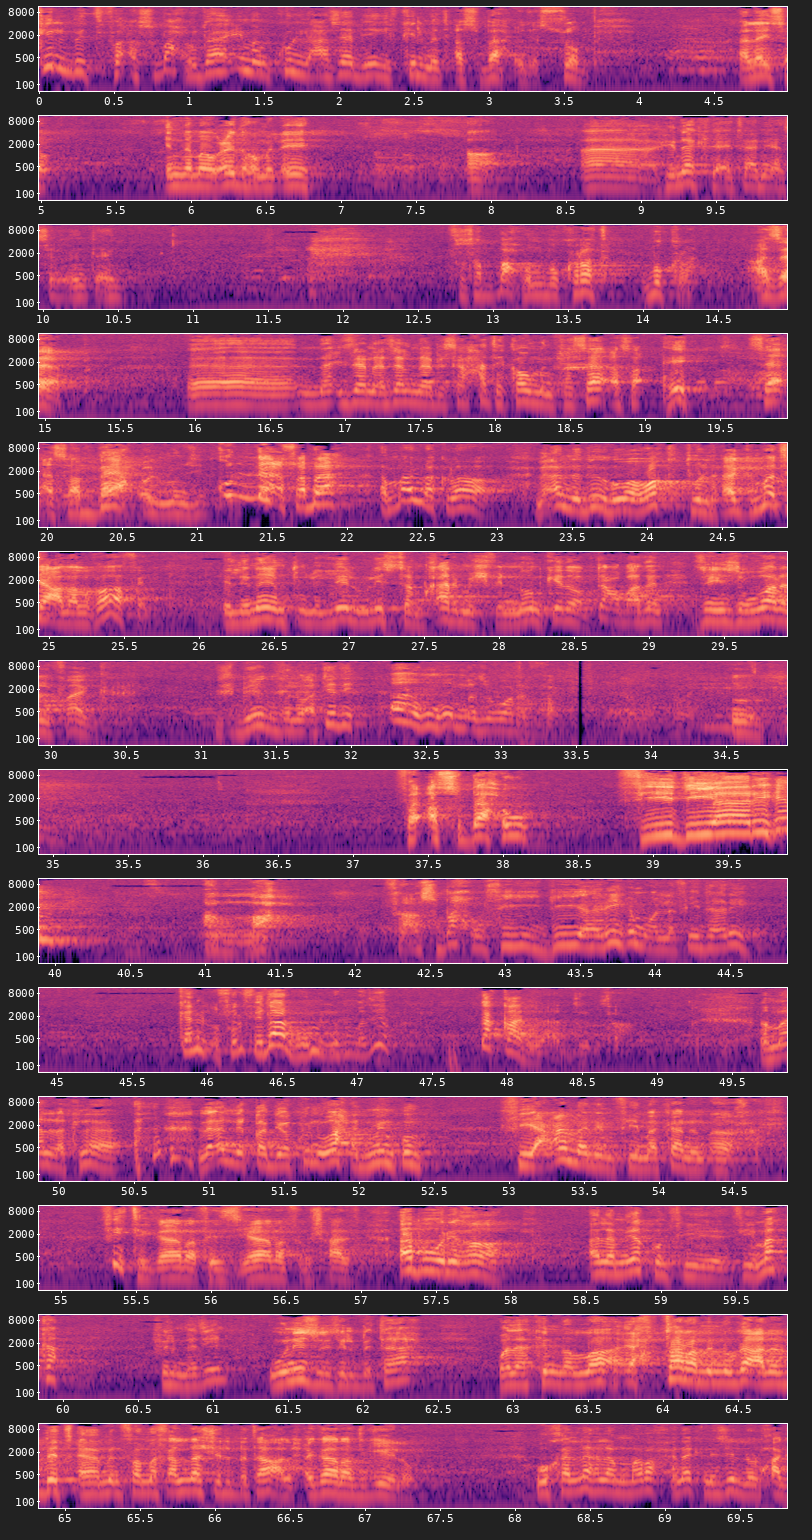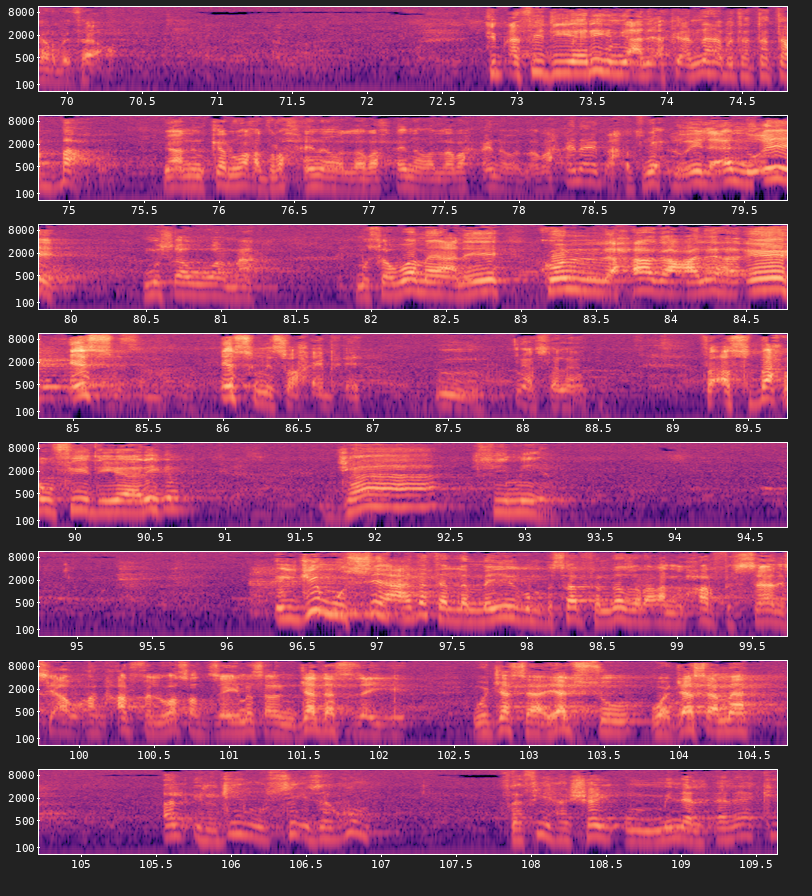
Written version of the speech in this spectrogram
كلمة فأصبحوا دائما كل عذاب يجي في كلمة أصبحوا دي الصبح. أليس إن موعدهم الإيه؟ آه, آه هناك تاني يا سيدي أنت هنا تصبحهم بكرة بكرة عذاب. آه إذا نزلنا بساحة قوم فساء. إيه؟ ساء صباح المنزل. كلها صباح؟ أما قال لك لا لأن دي هو وقت الهجمة على الغافل. اللي نايم طول الليل ولسه مخرمش في النوم كده وبتاع وبعدين زي زوار الفجر. مش بيجوا في الوقت دي؟ آه هم زوار الفجر. فأصبحوا في ديارهم الله. فأصبحوا في ديارهم ولا في دارهم؟ كان الأصول في دارهم اللي هم دي ده قال أما قال لك لا لأن قد يكون واحد منهم في عمل في مكان آخر في تجارة في زيارة في مش عارف. أبو رغال ألم يكن في في مكة في المدينة ونزلت البتاع ولكن الله احترم إنه جعل البيت آمن فما خلاش البتاع الحجارة تجيله. وخلاه لما راح هناك نزل له الحجر بتاعه. تبقى في ديارهم يعني كانها بتتتبعه. يعني إن كان واحد راح هنا ولا راح هنا ولا راح هنا ولا راح هنا يبقى هتروح له إيه؟ لأنه إيه؟ مسومة. مسومة يعني إيه؟ كل حاجة عليها إيه؟ اسم. اسم صاحبها. امم يا سلام. فأصبحوا في ديارهم جاثمين. الجيم والثاء عادة لما يجوا بصرف النظر عن الحرف الثالث أو عن حرف الوسط زي مثلا جدث زي وجسى يجسو وجسم قال الجيم والثاء إذا جم ففيها شيء من الهلاك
